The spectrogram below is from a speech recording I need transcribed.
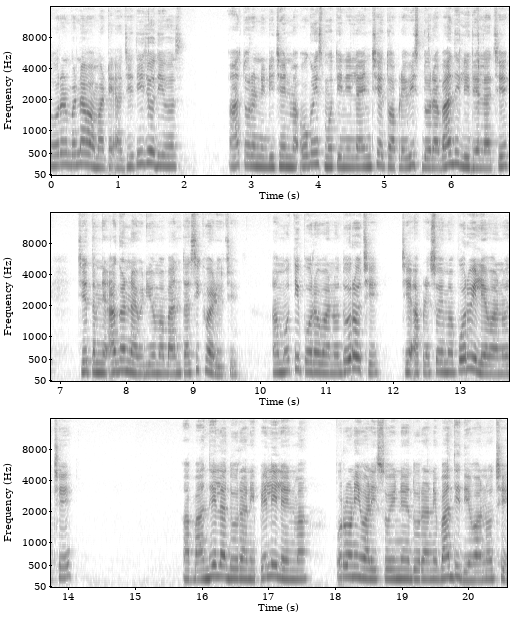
તોરણ બનાવવા માટે આજે ત્રીજો દિવસ. આ તોરણની ડિઝાઇનમાં ઓગણીસ મોતીની લાઇન છે, તો આપણે વીસ દોરા બાંધી લીધેલા છે, જે તમને આગળના વિડીયોમાં બાંધતા શીખવાડ્યું છે. આ મોતી પોરવવાનો દોરો છે, જે આપણે સોયમાં પોરવી લેવાનો છે. આ બાંધેલા દોરાની પહેલી લાઈનમાં પરોણીવાળી સોયને દોરાને બાંધી દેવાનો છે.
